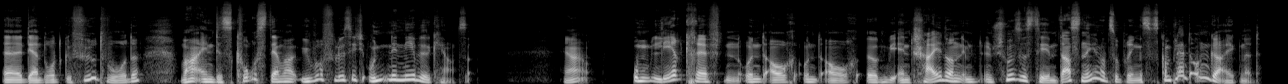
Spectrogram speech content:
äh, der dort geführt wurde, war ein Diskurs, der war überflüssig und eine Nebelkerze. Ja, um Lehrkräften und auch, und auch irgendwie Entscheidern im, im Schulsystem das näher zu bringen, ist das komplett ungeeignet.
